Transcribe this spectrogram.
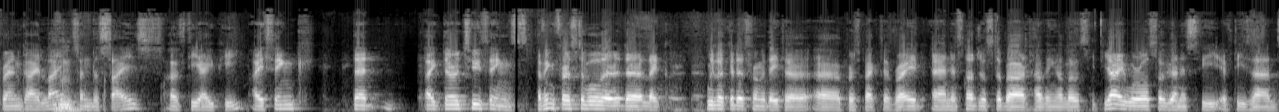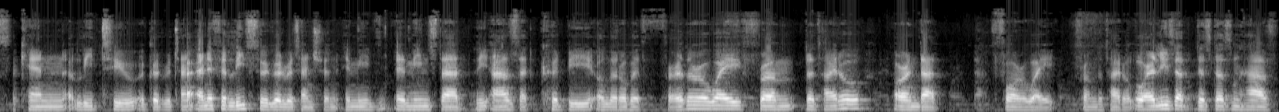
brand guidelines mm-hmm. and the size of the IP. I think that like there are two things. I think first of all, like we look at it from a data uh, perspective, right? And it's not just about having a low CPI. We're also going to see if these ads can lead to a good retention. And if it leads to a good retention, it means it means that the ads that could be a little bit further away from the title aren't that far away from the title, or at least that this doesn't have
